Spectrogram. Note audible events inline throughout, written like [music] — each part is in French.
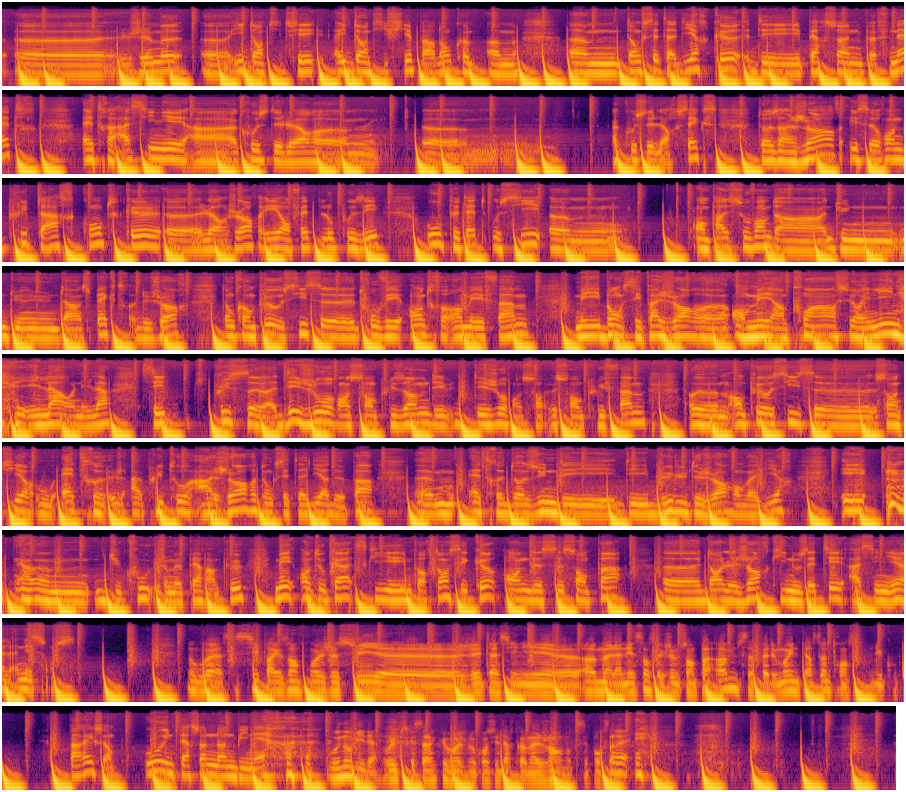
je me identifiais, identifiais pardon, comme homme. donc c'est-à-dire que des personnes peuvent naître, être assignées à cause de leur euh, euh, à cause de leur sexe dans un genre et se rendre plus tard compte que euh, leur genre est en fait l'opposé ou peut-être aussi on parle souvent d'un spectre de genre, donc on peut aussi se trouver entre hommes et femmes, mais bon, c'est pas genre on met un point sur une ligne [laughs] et là on est là, c'est plus euh, des jours on sent plus homme, des, jours on sent, sent plus femme. Euh, on peut aussi se sentir ou être euh, plutôt à genre, donc c'est-à-dire de pas être dans une des, des, bulles de genre, on va dire. Et [clears throat] du coup, je me perds un peu. Mais en tout cas, ce qui est important, c'est qu'on ne se sent pas dans le genre qui nous était assigné à la naissance. Donc voilà, si par exemple moi je suis, euh, j'ai été assigné euh, homme à la naissance et que je ne me sens pas homme, ça fait de moi une personne trans du coup. Par exemple, ou une personne non binaire. [laughs] ou non binaire, oui, parce que c'est vrai que moi je me considère comme agent, donc c'est pour ça.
